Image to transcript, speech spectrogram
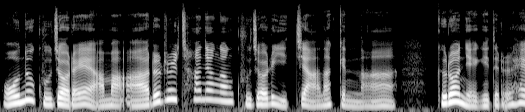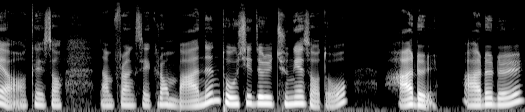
어느 구절에 아마 아르를 찬양한 구절이 있지 않았겠나. 그런 얘기들을 해요. 그래서 남프랑스의 그런 많은 도시들 중에서도 아를 아르를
